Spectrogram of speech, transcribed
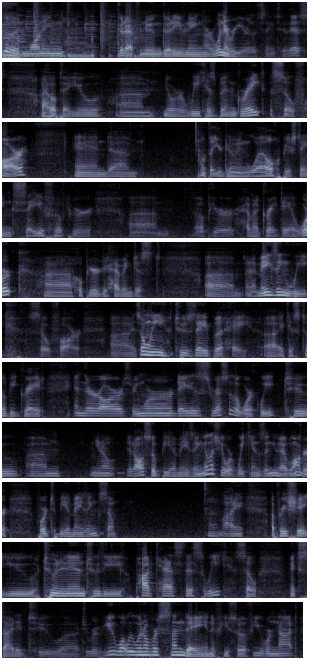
Good morning, good afternoon, good evening, or whenever you're listening to this. I hope that you um, your week has been great so far, and um, hope that you're doing well. Hope you're staying safe. Hope you're um, hope you're having a great day at work. Uh, hope you're having just um, an amazing week so far. Uh, it's only Tuesday, but hey, uh, it can still be great. And there are three more days, rest of the work week, to, um, you know, it also be amazing. Unless you work weekends, then you have longer for it to be amazing. So um, I appreciate you tuning in to the podcast this week. So I'm excited to uh, to review what we went over Sunday. And if you so if you were not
